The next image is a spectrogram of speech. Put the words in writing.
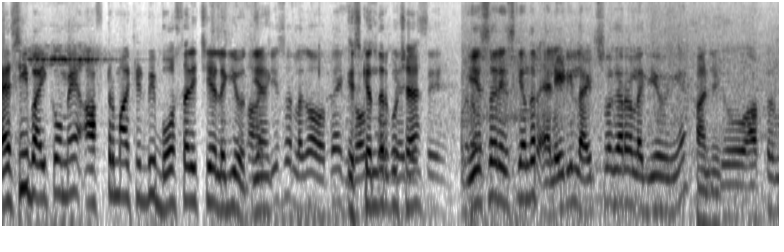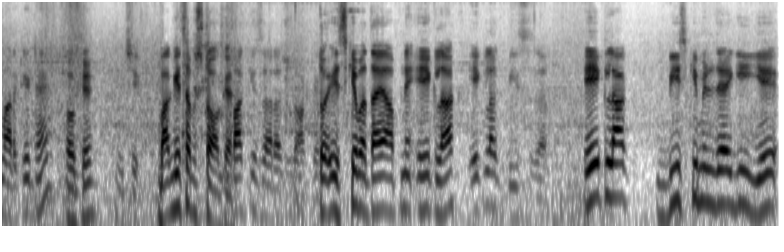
ऐसी बाइकों में आफ्टर मार्केट भी बहुत सारी चीज़ें लगी होती हाँ जी सर लगा होता है इसके अंदर कुछ है? ये सर इसके अंदर एलईडी लाइट्स वगैरह लगी हुई हैं हाँ जी। जो आफ्टर मार्केट है। ओके जी। बाकी सब स्टॉक है। बाकी सारा स्टॉक है। तो इसके बताया आपने एक लाख? एक लाख बीस हज़ार। एक लाख बीस की मिल जाएगी ये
